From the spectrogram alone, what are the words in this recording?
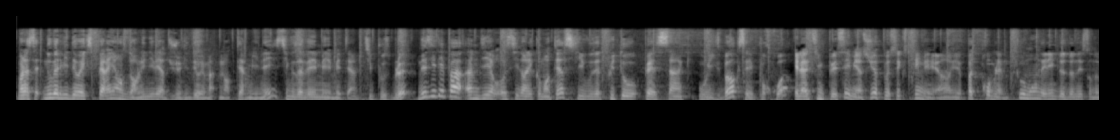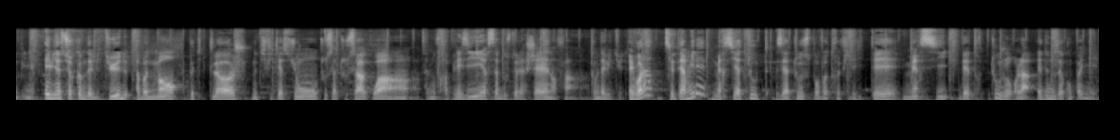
Voilà, cette nouvelle vidéo expérience dans l'univers du jeu vidéo est maintenant terminée. Si vous avez aimé, mettez un petit pouce bleu. N'hésitez pas à me dire aussi dans les commentaires si vous êtes plutôt PS5 ou Xbox et pourquoi. Et la team PC, bien sûr, peut s'exprimer, hein, il n'y a pas de problème. Tout le monde est libre de donner son opinion. Et bien sûr, comme d'habitude, abonnement, petite cloche, notification, tout ça, tout ça, quoi. Hein. Ça nous fera plaisir, ça booste la chaîne, enfin, comme d'habitude. Et voilà, c'est terminé. Merci à toutes et à tous pour votre fidélité. Merci d'être toujours là et de nous accompagner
